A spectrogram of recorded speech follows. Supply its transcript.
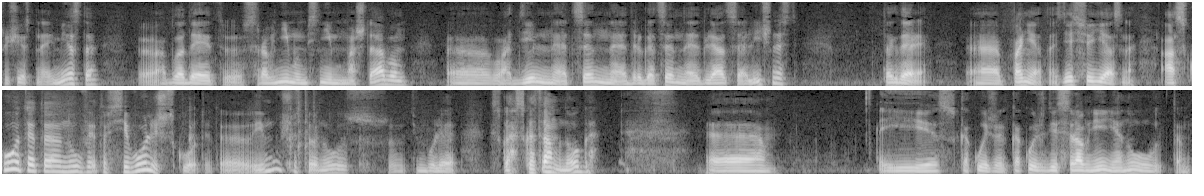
существенное место, обладает сравнимым с ним масштабом, Э, отдельная, ценная, драгоценная для отца личность и так далее. Э, понятно, здесь все ясно. А скот это, ну, это всего лишь скот, это имущество, ну, тем более скота много. Э, и какое же, какое же здесь сравнение, ну, там,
